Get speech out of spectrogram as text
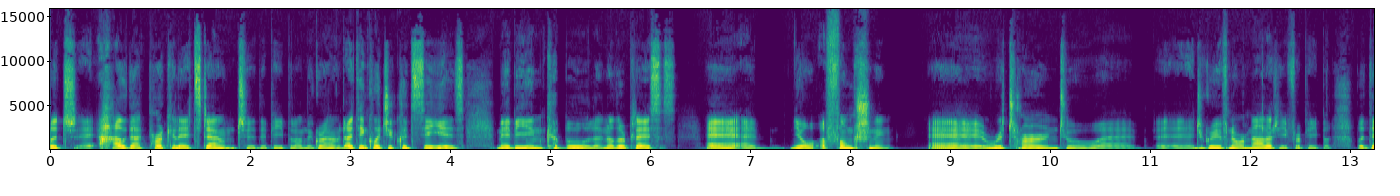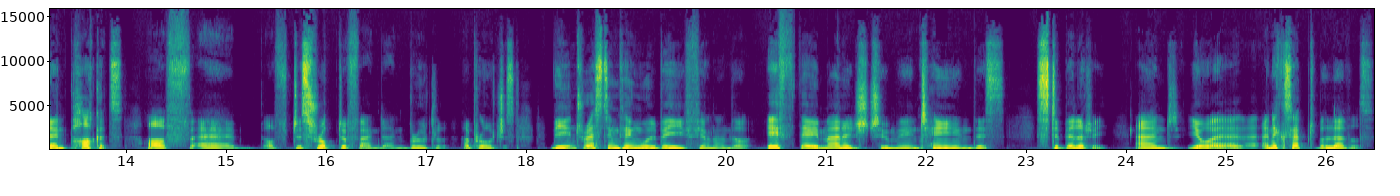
but uh, how that percolates down to the people on the ground. I think what you could see is maybe in Kabul and other places, uh, a, you know, a functioning uh, return to uh, a degree of normality for people, but then pockets of uh, of disruptive and, and brutal approaches. The interesting thing will be, though, if they manage to maintain this stability and you know an acceptable levels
